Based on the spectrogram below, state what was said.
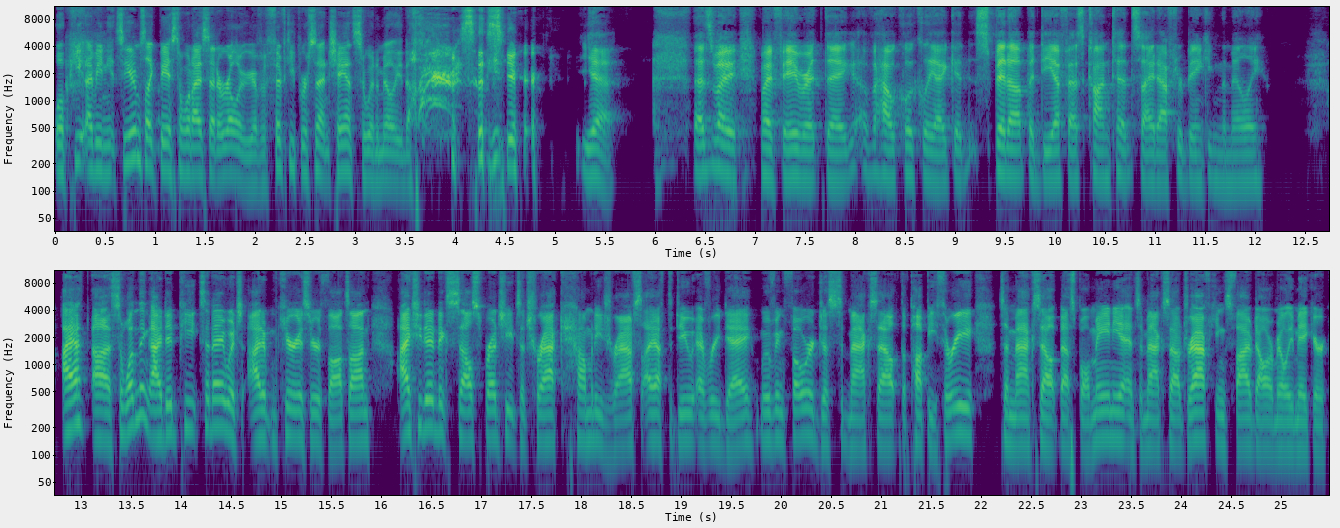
Well, Pete, I mean, it seems like based on what I said earlier, you have a 50% chance to win a million dollars this year. Yeah. That's my my favorite thing of how quickly I could spit up a DFS content site after banking the millie. I have uh, so one thing I did, Pete, today, which I'm curious your thoughts on. I actually did an Excel spreadsheet to track how many drafts I have to do every day moving forward, just to max out the puppy three, to max out Best Ball Mania, and to max out DraftKings five dollar Milly Maker.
